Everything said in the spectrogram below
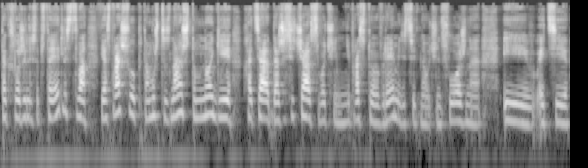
так сложились обстоятельства? Я спрашиваю, потому что знаю, что многие хотят даже сейчас в очень непростое время, действительно очень сложное, и эти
